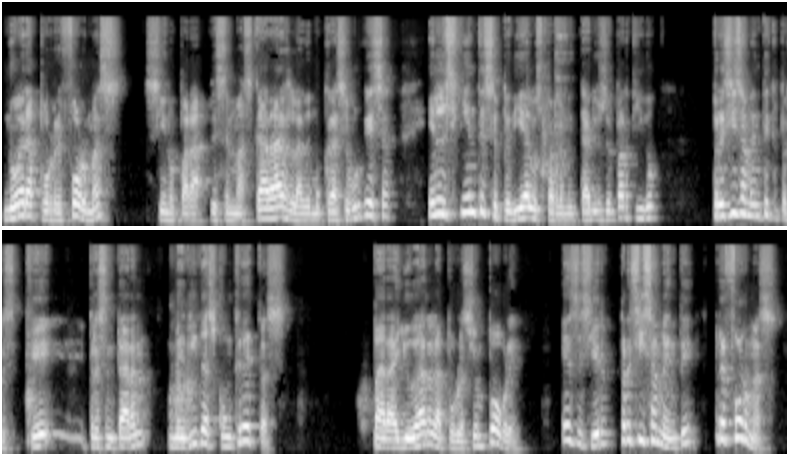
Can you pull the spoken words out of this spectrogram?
no era por reformas, sino para desenmascarar la democracia burguesa, en el siguiente se pedía a los parlamentarios del partido precisamente que, que presentaran medidas concretas para ayudar a la población pobre, es decir, precisamente reformas.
